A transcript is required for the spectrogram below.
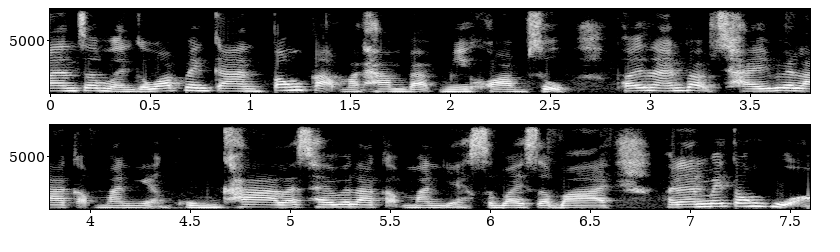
มันจะเหมือนกับว่าเป็นการต้องกลับมาทำแบบมีความสุข เพราะฉะนั้นแบบใช้เวลากับมันอย่างคุ้มค่า และใช้เวลากับมันอย่างสบายๆเพราะฉะนั้นไม่ต้องห่วง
